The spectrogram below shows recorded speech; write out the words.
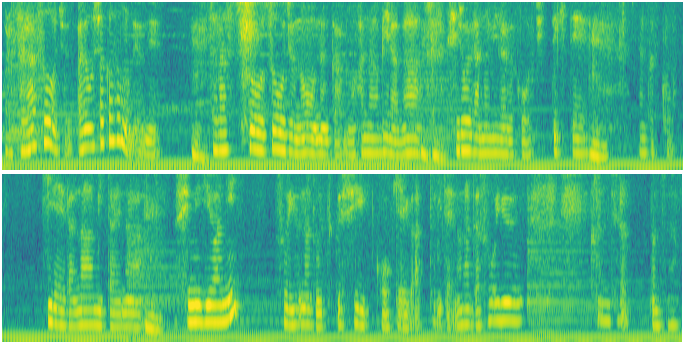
うほらサラソウジュあれお釈迦様だよね。うん。サラソウソウジュのなんかもう花びらが白い花びらがこう散ってきて、うん。なんかこう綺麗だなみたいな、うん。死に際にそういうなんか美しい光景があったみたいななんかそういう感じだったんじゃなかっ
